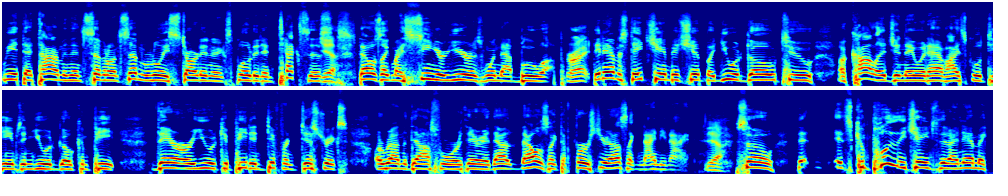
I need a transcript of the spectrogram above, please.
we hit that time, and then seven on seven really started and exploded in Texas. Yes. That was like my senior year is when that blew up. Right. They didn't have a state championship, but you would go to a college and they would have high school teams and you would go compete there or you would compete in different districts around the Dallas Fort Worth area. That that was like the first year. That was like 99. Yeah. So that it's completely changed the dynamic.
